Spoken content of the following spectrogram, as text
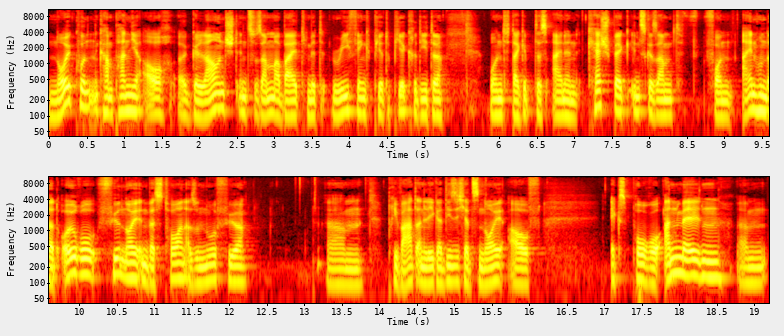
Neukundenkampagne auch äh, gelauncht in Zusammenarbeit mit Rethink Peer-to-Peer-Kredite. Und da gibt es einen Cashback insgesamt von 100 Euro für neue Investoren, also nur für ähm, Privatanleger, die sich jetzt neu auf Exporo anmelden. Ähm,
